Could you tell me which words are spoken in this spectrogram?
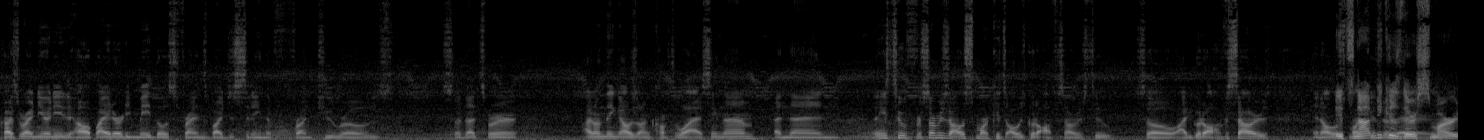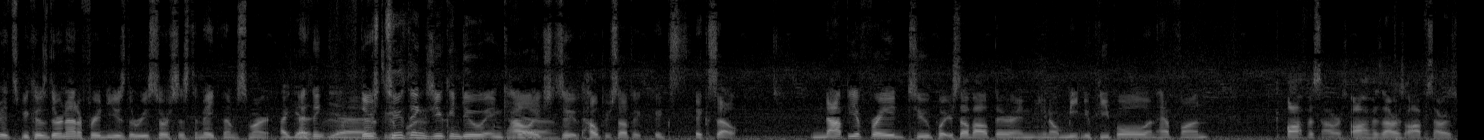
class where I knew I needed help, I had already made those friends by just sitting in the front two rows. So that's where I don't think I was uncomfortable asking them. And then I think it's too for some reason all the smart kids always go to office hours too. So I'd go to office hours, and all the it's not because they're smart it's because they're not afraid to use the resources to make them smart I get- think yeah, there's that's two things you can do in college Yeah. to help yourself ex- excel not be afraid to put yourself out there and you know meet new people and have fun office hours office hours office hours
